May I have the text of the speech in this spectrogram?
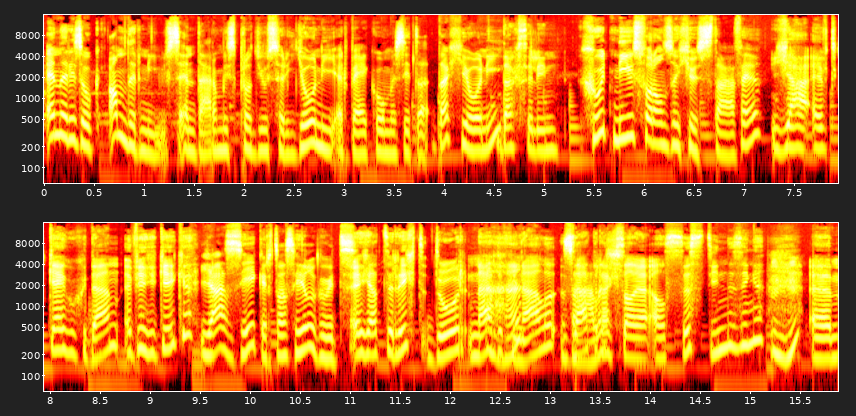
En er is ook ander nieuws en daarom is producer Joni erbij komen zitten. Dag Joni. Dag Celine. Goed nieuws voor onze Gustav, hè? Ja, hij heeft keigoed gedaan. Heb je gekeken? Ja, zeker. Het was heel goed. Hij gaat terecht door naar de finale. Zaterdag zalig. zal hij als zestiende zingen. Ehm,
